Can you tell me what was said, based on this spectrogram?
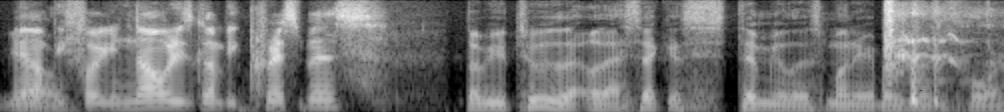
You know, before you know it, it's gonna be Christmas. W two, that, oh, that second stimulus money everybody's waiting for.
